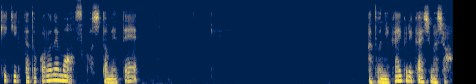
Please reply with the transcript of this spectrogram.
吐き切ったところでも少し止めてあと2回繰り返しましょう。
